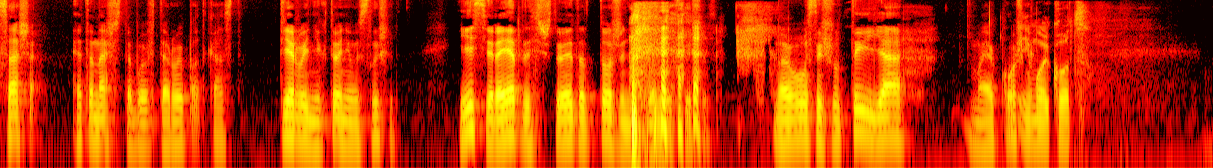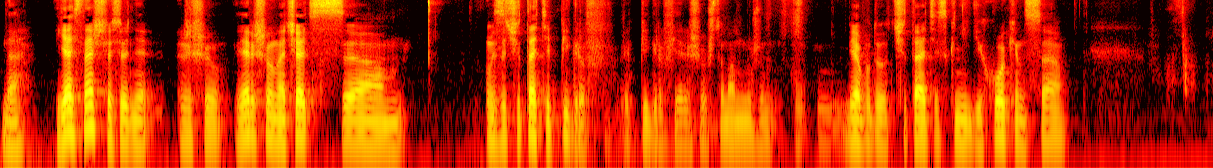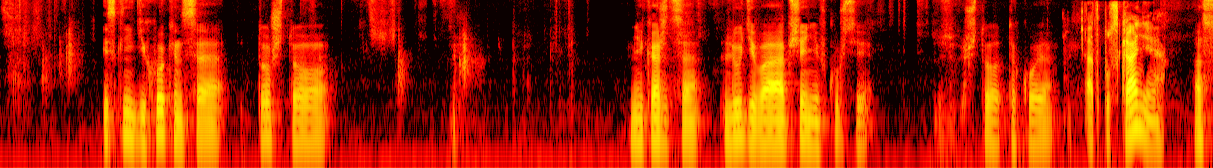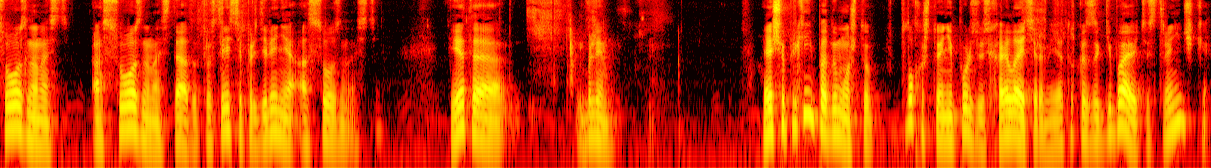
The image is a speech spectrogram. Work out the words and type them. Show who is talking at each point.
Speaker 1: Саша, это наш с тобой второй подкаст. Первый никто не услышит. Есть вероятность, что это тоже никто не услышит. Но его услышал ты, я, моя кошка.
Speaker 2: И мой кот.
Speaker 1: Да. Я, знаешь, что сегодня решил? Я решил начать с... Эм, зачитать эпиграф. Эпиграф я решил, что нам нужен. Я буду читать из книги Хокинса. Из книги Хокинса то, что мне кажется, люди вообще не в курсе, что такое...
Speaker 2: Отпускание?
Speaker 1: Осознанность. Осознанность, да, тут просто есть определение осознанности. И это, блин, я еще, прикинь, подумал, что плохо, что я не пользуюсь хайлайтерами. Я только загибаю эти странички.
